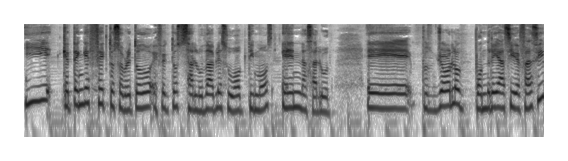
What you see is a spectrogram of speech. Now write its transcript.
y que tenga efectos, sobre todo efectos saludables u óptimos en la salud. Eh, pues yo lo pondría así de fácil,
